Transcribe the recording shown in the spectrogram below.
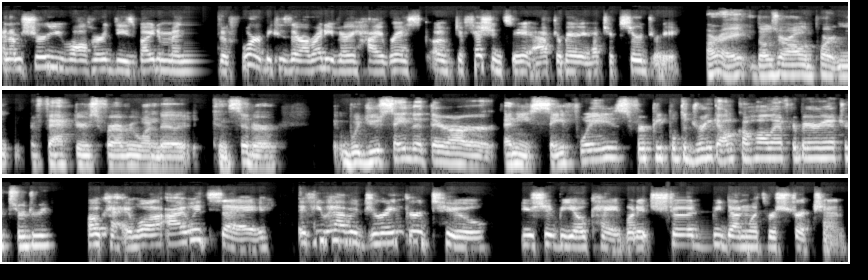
And I'm sure you've all heard these vitamins before because they're already very high risk of deficiency after bariatric surgery. All right. Those are all important factors for everyone to consider. Would you say that there are any safe ways for people to drink alcohol after bariatric surgery? Okay. Well, I would say if you have a drink or two you should be okay, but it should be done with restriction.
